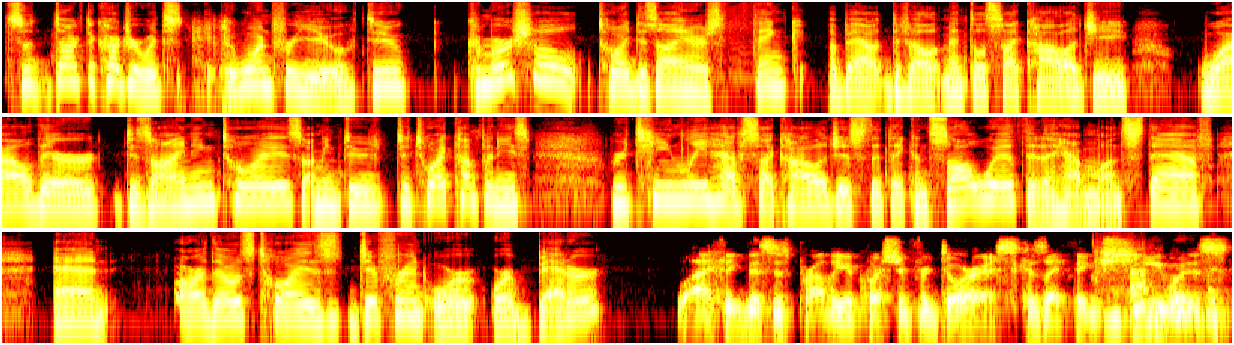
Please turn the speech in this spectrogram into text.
So, Dr. Kudrowitz, one for you. Do commercial toy designers think about developmental psychology while they're designing toys? I mean, do, do toy companies routinely have psychologists that they consult with? Do they have them on staff? And are those toys different or, or better? Well, I think this is probably a question for Doris because I think she was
